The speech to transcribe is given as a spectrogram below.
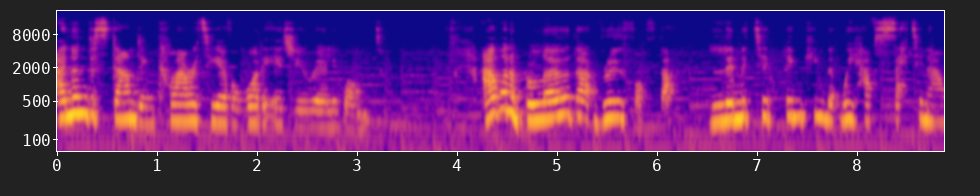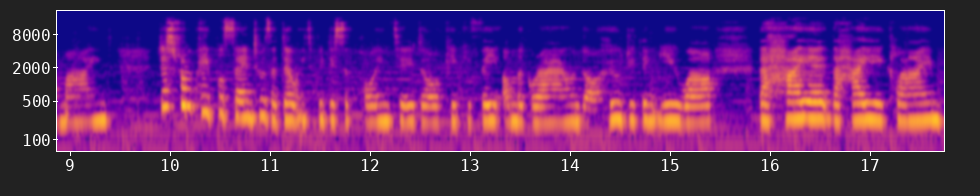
an understanding, clarity over what it is you really want. I want to blow that roof off that limited thinking that we have set in our mind. Just from people saying to us, I don't want you to be disappointed or keep your feet on the ground or who do you think you are? The higher, the higher you climb,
